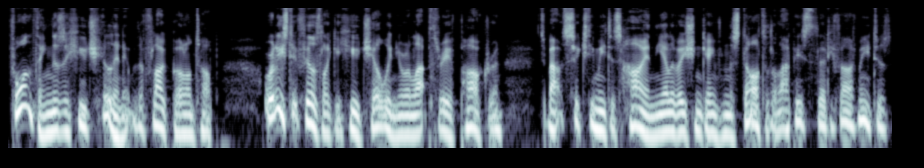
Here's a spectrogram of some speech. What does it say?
For one thing, there's a huge hill in it with a flagpole on top, or at least it feels like a huge hill when you're on lap three of parkrun, it's about 60 metres high, and the elevation gain from the start of the lap is 35 metres.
